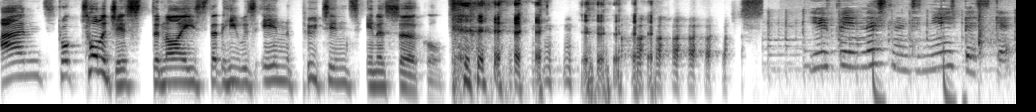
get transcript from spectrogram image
And proctologist denies that he was in Putin's inner circle. You've been listening to News Biscuit.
